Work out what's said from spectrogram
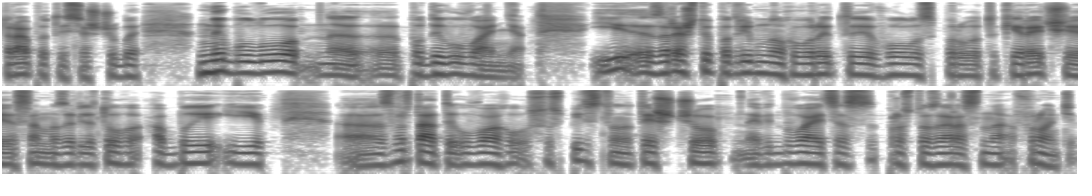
трапитися, щоб не було подивування. І, зрештою, потрібно говорити вголос про такі речі саме задля того, аби і звертати увагу суспільства на те, що відбувається просто зараз на фронті.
